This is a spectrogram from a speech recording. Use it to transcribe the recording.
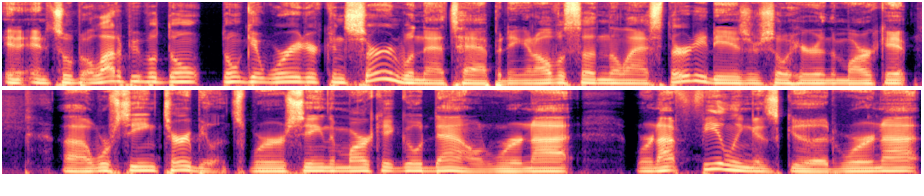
and and so a lot of people don't don't get worried or concerned when that's happening. And all of a sudden, the last 30 days or so here in the market, uh, we're seeing turbulence. We're seeing the market go down. We're not we're not feeling as good. We're not,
